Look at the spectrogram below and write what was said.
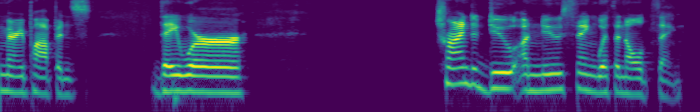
Mary Poppins. They were trying to do a new thing with an old thing.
